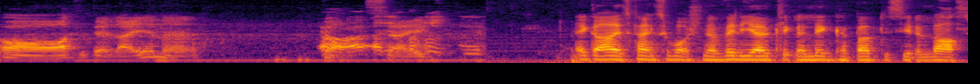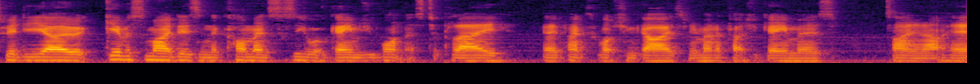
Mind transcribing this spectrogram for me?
oh, that's a bit late, isn't it? Alright, God's I sake. Hey guys, thanks for watching the video. Click the link above to see the last video. Give us some ideas in the comments to see what games you want us to play. Okay, thanks for watching guys. Me Manufactured Gamers, signing out here.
